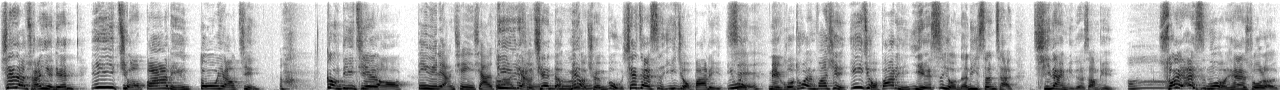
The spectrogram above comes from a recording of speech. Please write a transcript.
现在传言连一九八零都要进，更低阶了哦，低于两千以下的，低于两千的没有全部，现在是一九八零，因为美国突然发现一九八零也是有能力生产七纳米的商品哦。所以艾斯摩尔现在说了，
